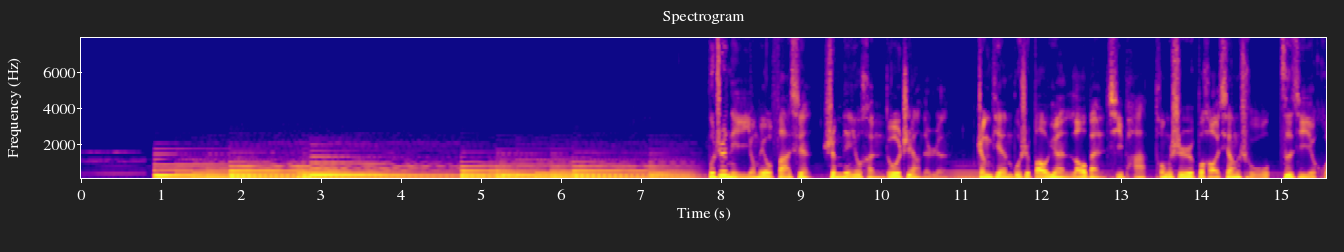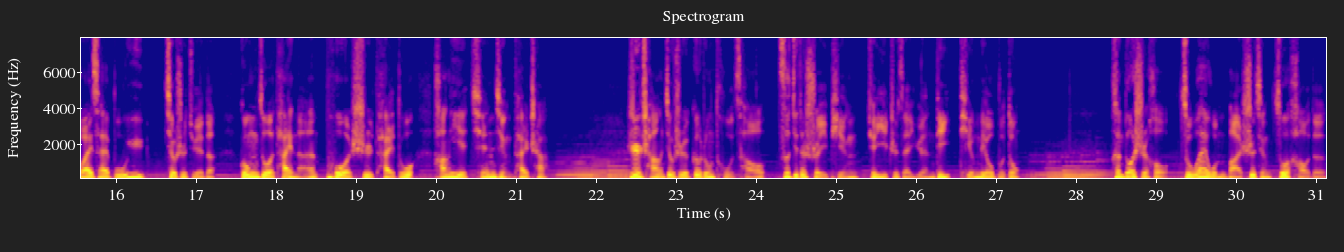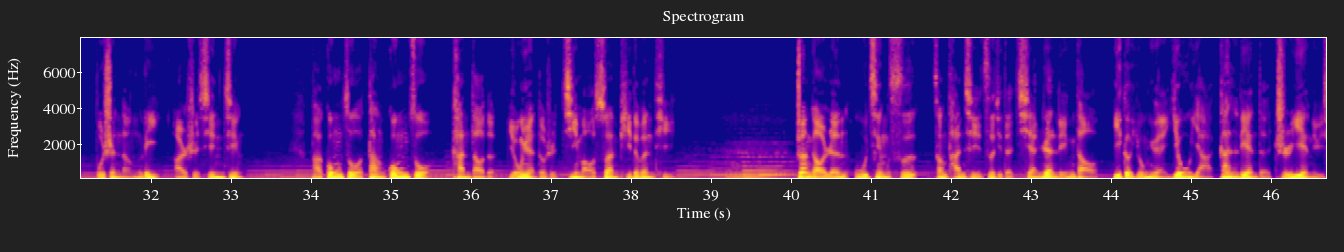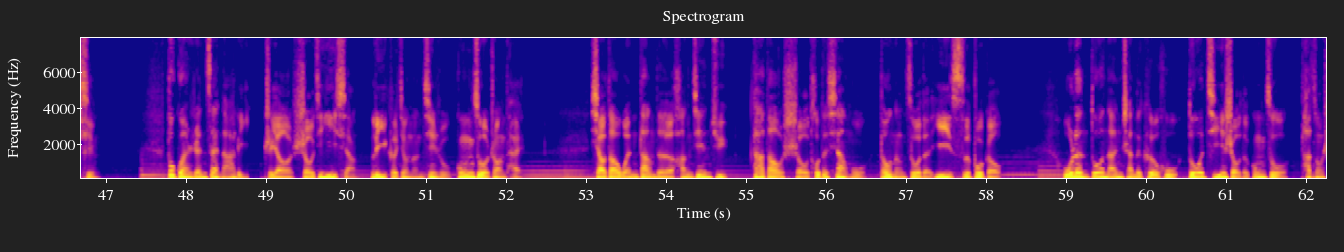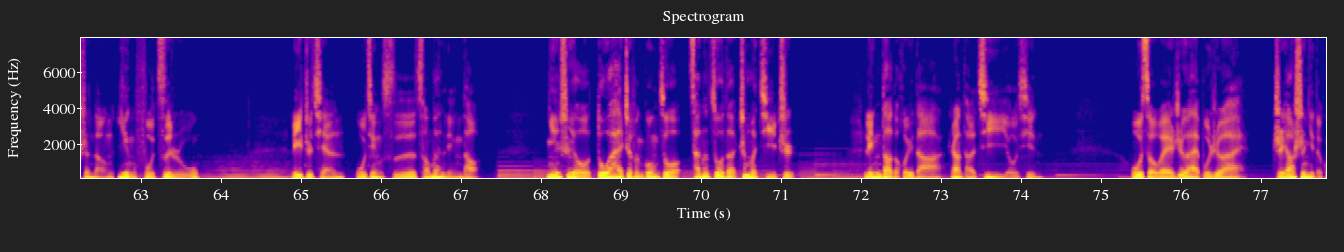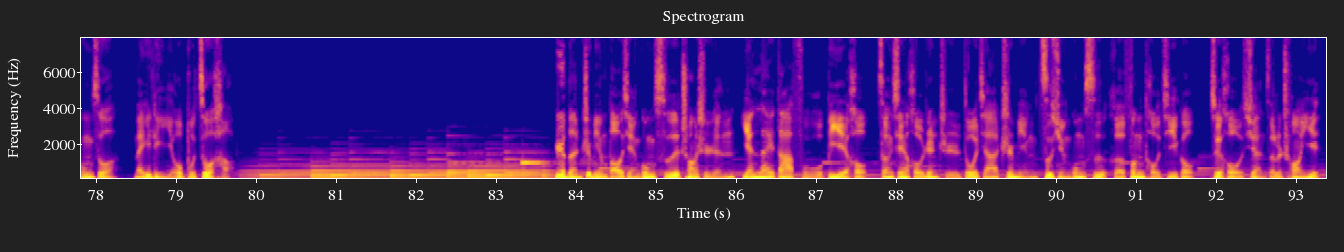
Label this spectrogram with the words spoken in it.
不知你有没有发现，身边有很多这样的人，整天不是抱怨老板奇葩、同事不好相处、自己怀才不遇，就是觉得工作太难、破事太多、行业前景太差。日常就是各种吐槽，自己的水平却一直在原地停留不动。很多时候，阻碍我们把事情做好的不是能力，而是心境。把工作当工作。看到的永远都是鸡毛蒜皮的问题。撰稿人吴静思曾谈起自己的前任领导，一个永远优雅干练的职业女性，不管人在哪里，只要手机一响，立刻就能进入工作状态。小到文档的行间距，大到手头的项目，都能做得一丝不苟。无论多难缠的客户，多棘手的工作，她总是能应付自如。离职前，吴敬思曾问领导：“您是有多爱这份工作，才能做得这么极致？”领导的回答让他记忆犹新：“无所谓热爱不热爱，只要是你的工作，没理由不做好。”日本知名保险公司创始人岩濑大辅毕业后，曾先后任职多家知名咨询公司和风投机构，最后选择了创业。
